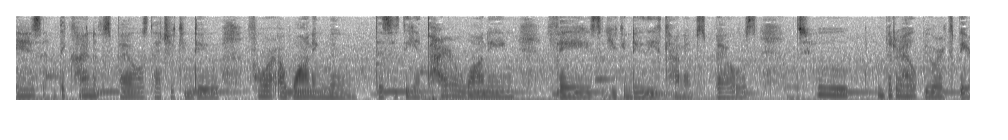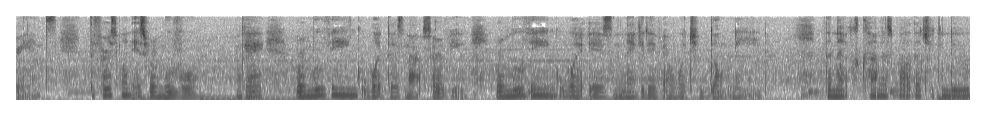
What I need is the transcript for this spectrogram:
is the kind of spells that you can do for a waning moon. This is the entire waning phase. You can do these kind of spells to better help your experience. The first one is removal. Okay, removing what does not serve you, removing what is negative and what you don't need. The next kind of spell that you can do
